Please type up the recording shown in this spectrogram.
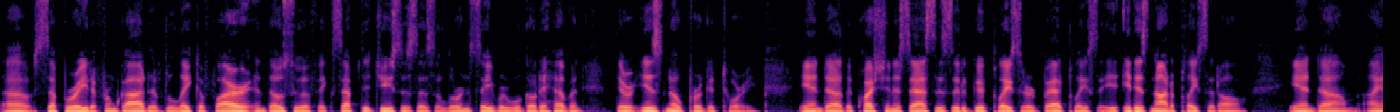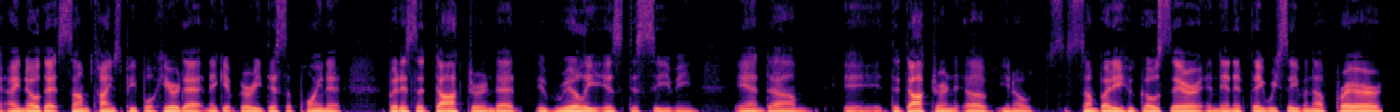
uh, separated from god of the lake of fire. And those who have accepted jesus as the lord and savior will go to heaven. There is no purgatory and uh, the question is asked: Is it a good place or a bad place? it, it is not a place at all. And um, I, I know that sometimes people hear that and they get very disappointed. But it's a doctrine that it really is deceiving. And um, it, the doctrine of you know somebody who goes there and then if they receive enough prayer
